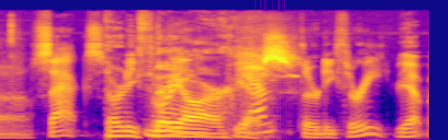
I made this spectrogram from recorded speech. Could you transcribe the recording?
uh, sacks. 33. They are. Yes. 33. Yep.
